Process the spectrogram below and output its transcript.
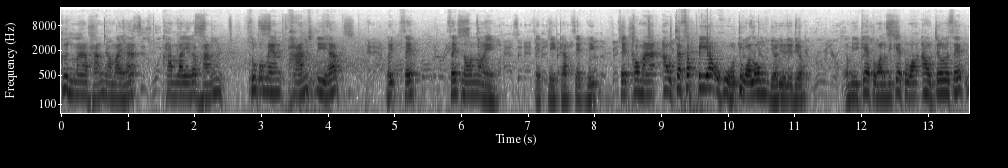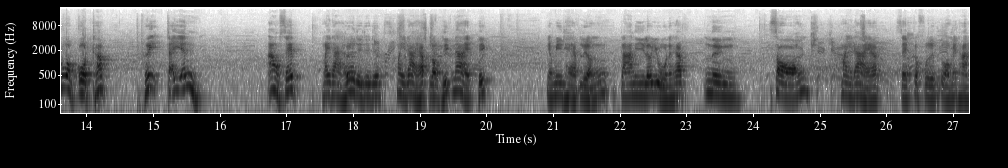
ขึ้นมาพังทำอะไรฮะทำอะไรครับพังซูเปอร์แมนพันช์ดีครับ เฮ้ยเซตเซตนอนหน่อยเซตพลิกครับเซตพลิกเซตเข้ามาเอาจะสเปียโอ้โหจั่วลมเดี๋ยวเดี๋ยวเดี๋ยวมีแก้ตัวเรามีแก้ตัวเอาเจอเซตรวบกดครับเฮ้ยใจเย็นเอ้าเซตไม่ได้เฮ้ยเดี๋ยวเดี๋ยวไม่ได้ครับ เราพลิกได้พลิก ยังมีแถบเหลืองปลานีเราอยู่นะครับหนึ่งสองไม่ได้ครับเซตก็ฟื้นตัวไม่ทัน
